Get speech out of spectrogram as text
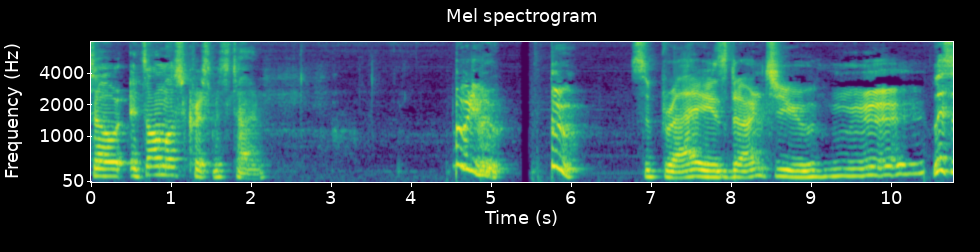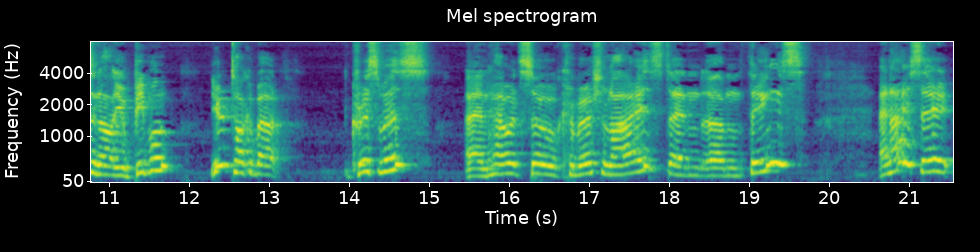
So it's almost Christmas time. Boogity boo! Boo! Surprised, aren't you? Listen, all you people! You talk about Christmas and how it's so commercialized and um, things, and I say,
